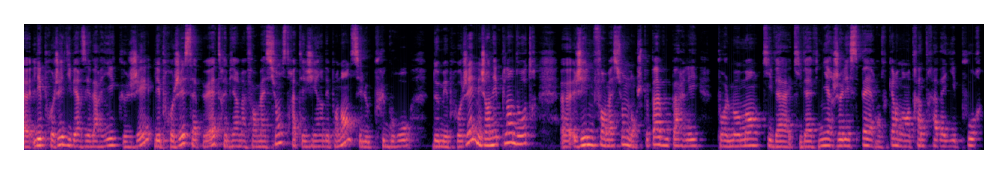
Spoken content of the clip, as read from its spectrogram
euh, les projets divers et variés que j'ai. Les projets, ça peut être eh bien ma formation stratégie indépendante, c'est le plus gros de mes projets, mais j'en ai plein d'autres. Euh, j'ai une formation dont je peux pas vous parler pour le moment qui va qui venir, je l'espère. En tout cas, on est en train de travailler pour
